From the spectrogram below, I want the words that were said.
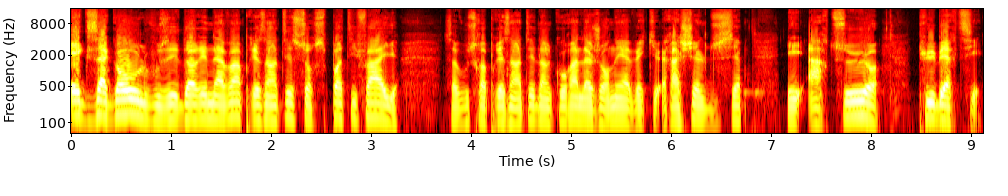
Hexagol vous est dorénavant présenté sur Spotify. Ça vous sera présenté dans le courant de la journée avec Rachel Duceppe et Arthur Pubertier.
